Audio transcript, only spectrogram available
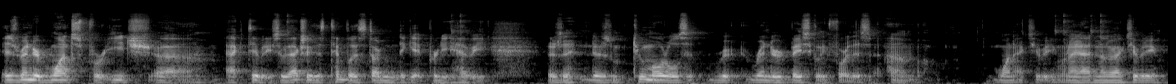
is rendered once for each uh, activity. So actually this template is starting to get pretty heavy. There's a there's two modals re rendered basically for this um, one activity. When I add another activity,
